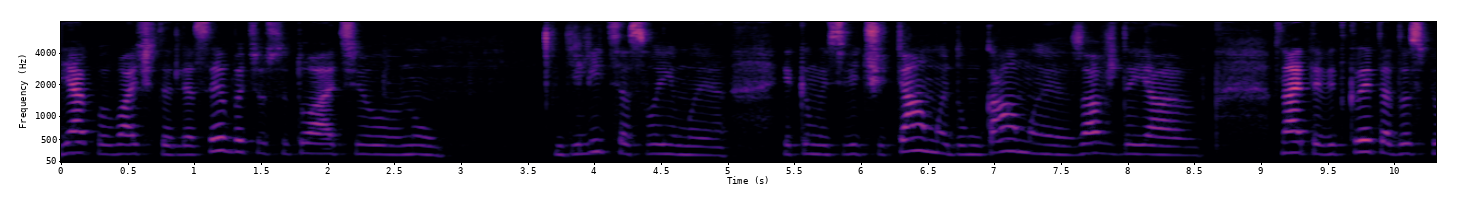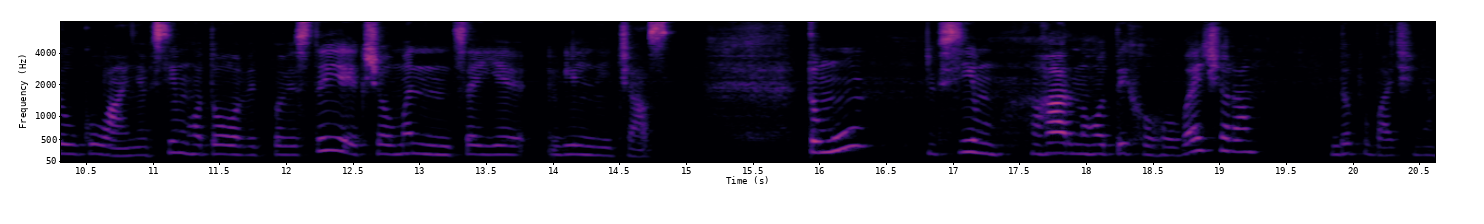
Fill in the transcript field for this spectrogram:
Як ви бачите для себе цю ситуацію? Ну, діліться своїми якимись відчуттями, думками. Завжди я, знаєте, відкрита до спілкування. Всім готова відповісти, якщо у мене на це є вільний час. Тому всім гарного тихого вечора. До побачення.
